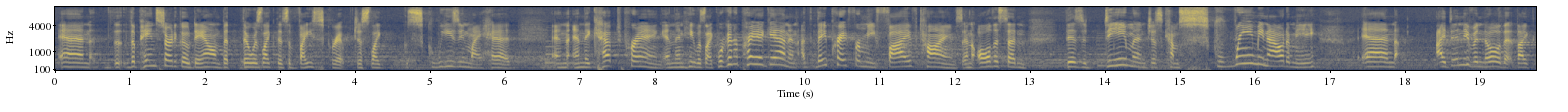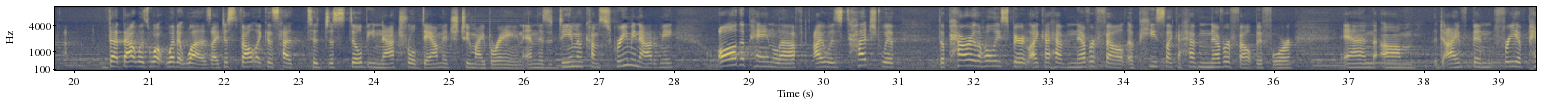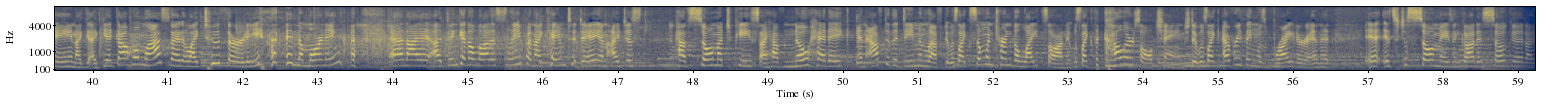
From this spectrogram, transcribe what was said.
And the, the pain started to go down, but there was like this vice grip, just like squeezing my head. And, and they kept praying. And then he was like, We're going to pray again. And they prayed for me five times. And all of a sudden, this demon just comes screaming out of me. And I didn't even know that, like, that that was what, what it was. I just felt like this had to just still be natural damage to my brain. And this demon comes screaming out of me. All the pain left. I was touched with the power of the Holy Spirit like I have never felt, a peace like I have never felt before. And um, I've been free of pain. I, I, got home last night at like 2.30 in the morning, and I, I, didn't get a lot of sleep, and I came today, and I just have so much peace. I have no headache. And after the demon left, it was like someone turned the lights on. It was like the colors all changed. It was like everything was brighter. And it, it it's just so amazing. God is so good.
